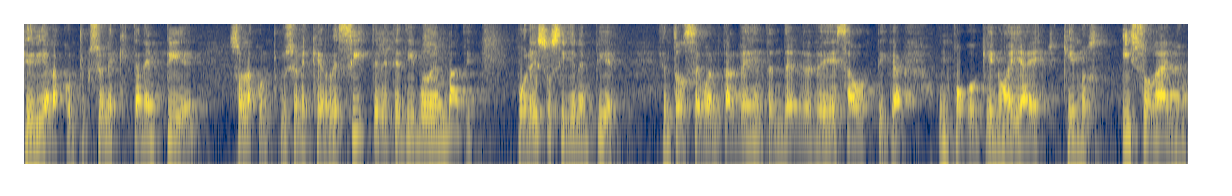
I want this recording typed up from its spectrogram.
y hoy día las construcciones que están en pie son las construcciones que resisten este tipo de embate. Por eso siguen en pie. Entonces, bueno, tal vez entender desde esa óptica un poco que no haya hecho, que nos hizo daño,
